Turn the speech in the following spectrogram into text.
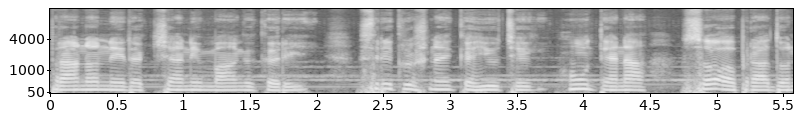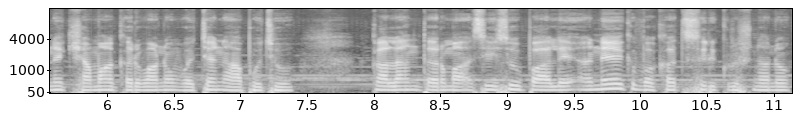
પ્રાણોની રક્ષાની માંગ કરી. શ્રી કૃષ્ણએ કહ્યું છે, હું તેના સો અપરાધોને ક્ષમા કરવાનું વચન આપું છું. કાલાંતરમાં શિશુપાલે અનેક વખત શ્રી કૃષ્ણનું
